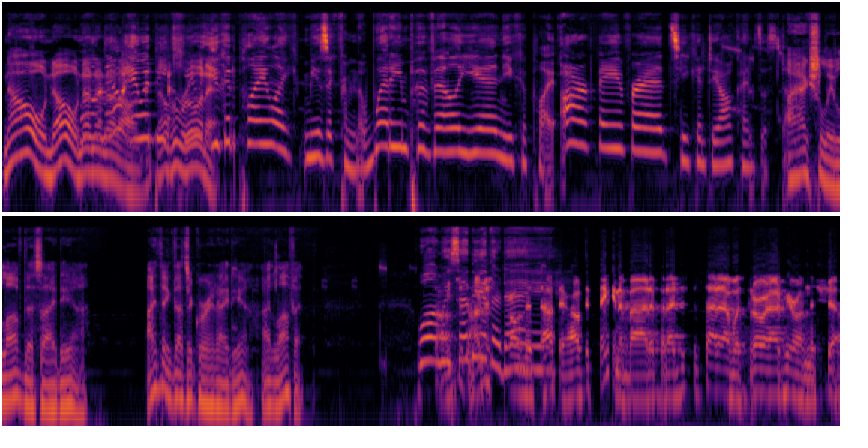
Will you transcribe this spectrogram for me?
No, no, no, Well, no, no, no. It would be Don't cute. ruin it. You could play like music from the wedding pavilion. You could play our favorites. You could do all kinds of stuff. I actually love this idea. I think that's a great idea. I love it. well, and we I'm said just- the I'm other day. This out there. I was thinking about it, but I just decided I would throw it out here on the show.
